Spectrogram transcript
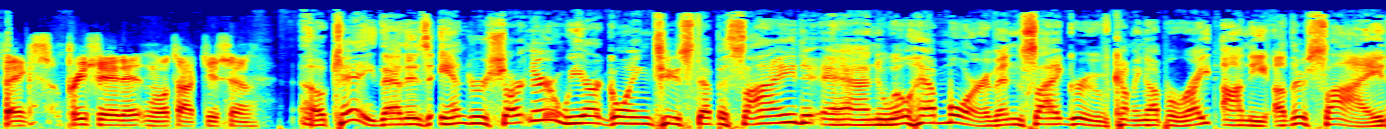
Thanks. Appreciate it, and we'll talk to you soon. Okay, that is Andrew Schartner. We are going to step aside and we'll have more of Inside Groove coming up right on the other side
